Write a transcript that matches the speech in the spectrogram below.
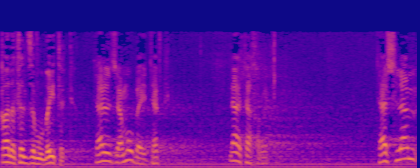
قال تلزم بيتك. تلزم بيتك. لا تخرج. تسلم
